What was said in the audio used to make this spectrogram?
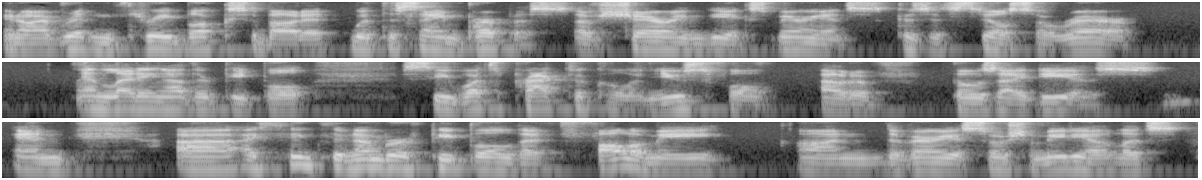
You know i've written three books about it with the same purpose of sharing the experience because it's still so rare and letting other people see what's practical and useful out of those ideas. And uh, i think the number of people that follow me on the various social media outlets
